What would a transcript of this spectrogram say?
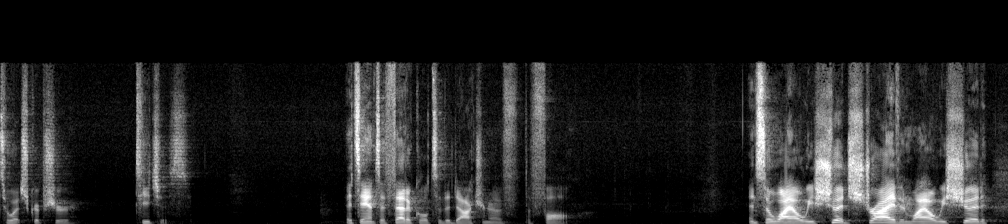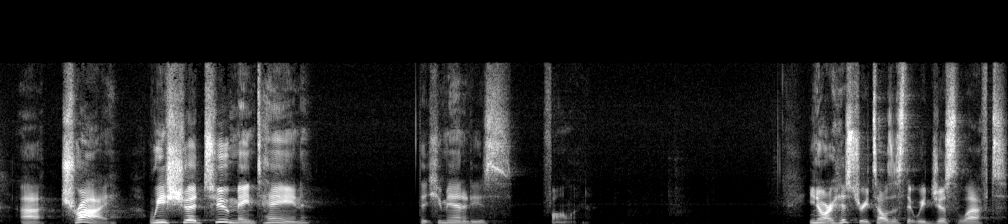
to what Scripture teaches. It's antithetical to the doctrine of the fall. And so, while we should strive and while we should uh, try, we should too maintain that humanity's fallen. You know, our history tells us that we just left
